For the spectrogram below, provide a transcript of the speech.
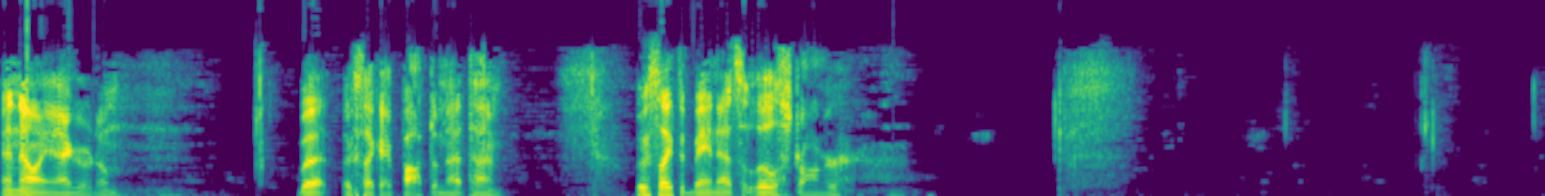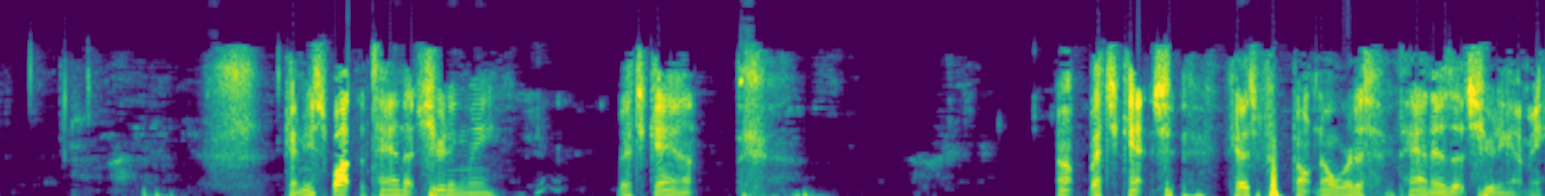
And now I aggroed him. But looks like I popped him that time. Looks like the bayonet's a little stronger. Can you spot the tan that's shooting me? Bet you can't. oh, bet you can't. Guys don't know where the tan is that's shooting at me.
